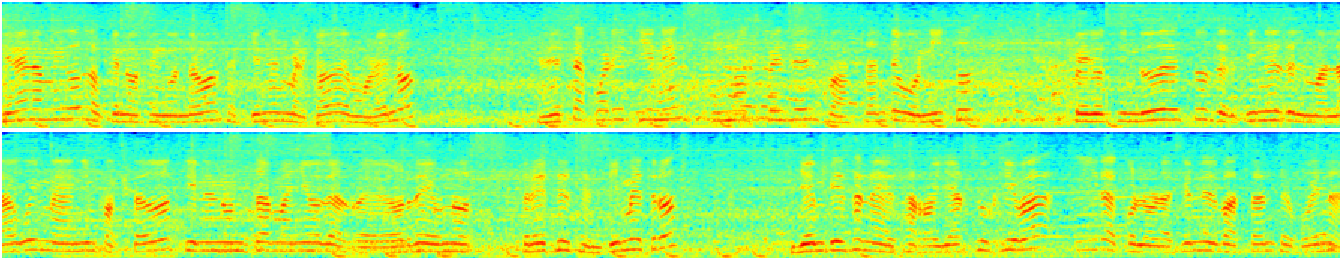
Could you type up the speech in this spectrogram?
Miren amigos lo que nos encontramos aquí en el mercado de Morelos. En este acuario tienen unos peces bastante bonitos, pero sin duda estos delfines del Malawi me han impactado. Tienen un tamaño de alrededor de unos 13 centímetros. Ya empiezan a desarrollar su jiba y la coloración es bastante buena.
